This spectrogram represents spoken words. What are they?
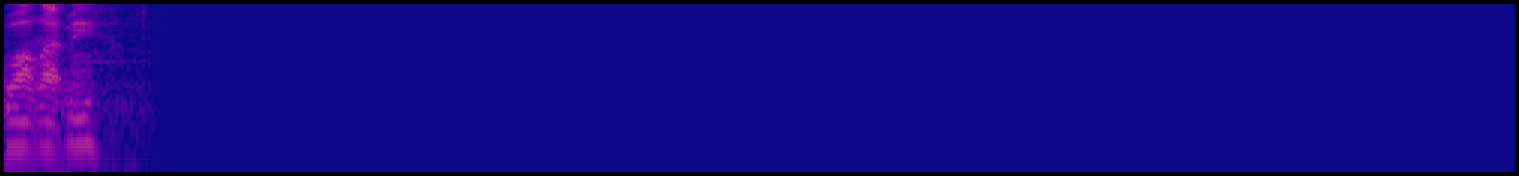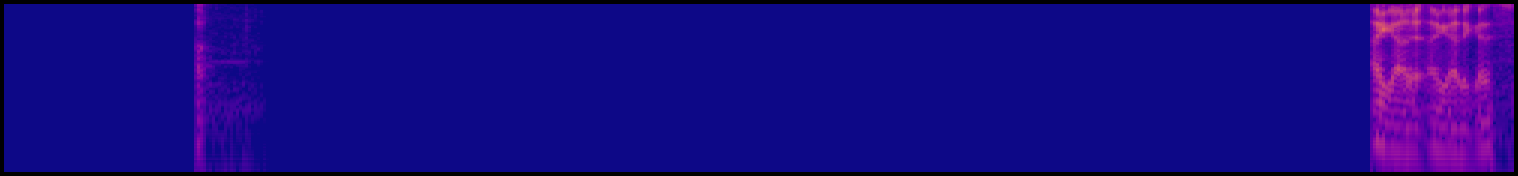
Won't let me. I got it. I got it, guys.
